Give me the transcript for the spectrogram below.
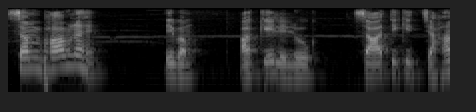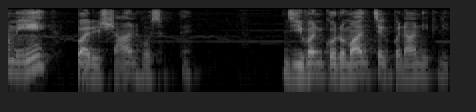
संभावना है एवं अकेले लोग साथी की चाह में परेशान हो सकते हैं। जीवन को रोमांचक बनाने के लिए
